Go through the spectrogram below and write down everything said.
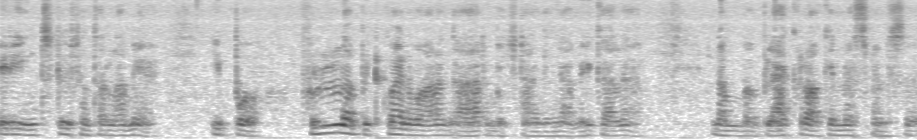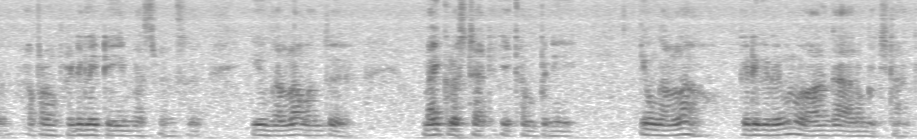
பெரிய இன்ஸ்டிடியூஷன்ஸ் எல்லாமே இப்போது ஃபுல்லாக பிட்காயின் வாங்க ஆரம்பிச்சிட்டாங்க இங்கே அமெரிக்காவில் நம்ம பிளாக் ராக் இன்வெஸ்ட்மெண்ட்ஸு அப்புறம் ஃபிடிலிட்டி இன்வெஸ்ட்மெண்ட்ஸு இவங்கெல்லாம் வந்து மைக்ரோ ஸ்ட்ராட்டஜி கம்பெனி இவங்கெல்லாம் கிடுகிடுன்னு வாங்க ஆரம்பிச்சிட்டாங்க.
